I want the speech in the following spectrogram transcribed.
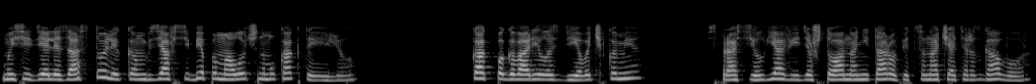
Мы сидели за столиком, взяв себе по молочному коктейлю. «Как поговорила с девочками?» — спросил я, видя, что она не торопится начать разговор.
